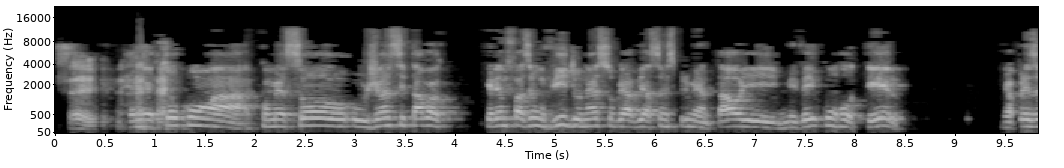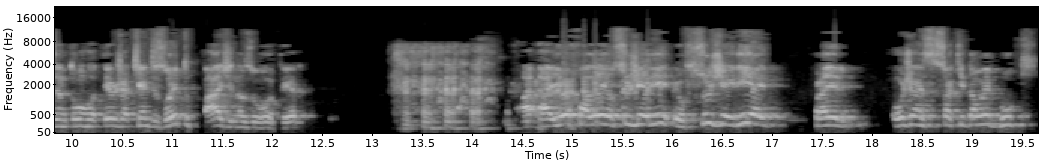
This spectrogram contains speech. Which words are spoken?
Sei. Começou com a, começou, o Jance estava querendo fazer um vídeo, né, sobre aviação experimental e me veio com um roteiro, me apresentou um roteiro, já tinha 18 páginas o roteiro. Aí eu falei, eu sugeri, eu sugeri para ele, hoje isso aqui dá um e-book.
